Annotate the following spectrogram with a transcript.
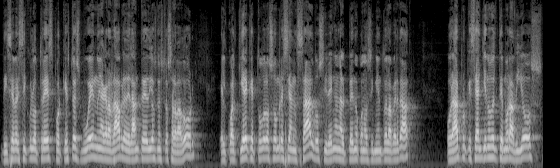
Dice versículo 3, porque esto es bueno y agradable delante de Dios nuestro Salvador, el cual quiere que todos los hombres sean salvos y vengan al pleno conocimiento de la verdad. Orar porque sean llenos del temor a Dios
